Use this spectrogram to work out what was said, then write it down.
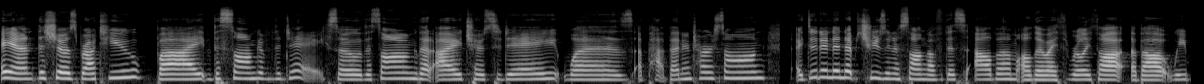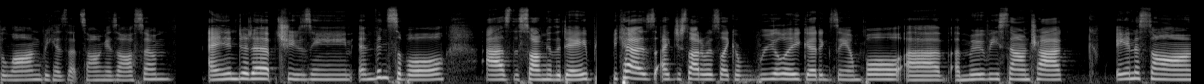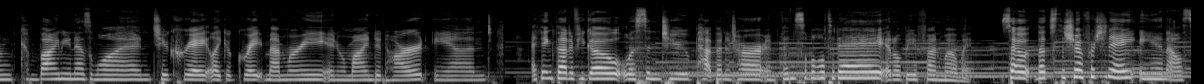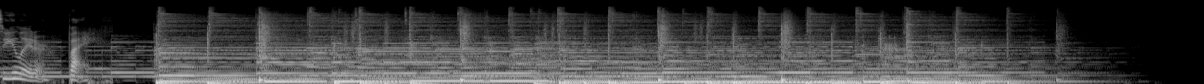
And this show is brought to you by the song of the day. So, the song that I chose today was a Pat Benatar song. I didn't end up choosing a song off this album, although I really thought about We Belong because that song is awesome. I ended up choosing Invincible as the song of the day because I just thought it was like a really good example of a movie soundtrack and a song combining as one to create like a great memory in your mind and heart. And I think that if you go listen to Pat Benatar Invincible today, it'll be a fun moment. So that's the show for today, and I'll see you later. Bye.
